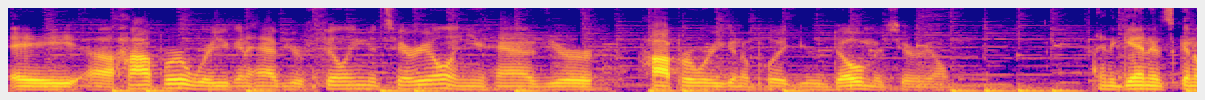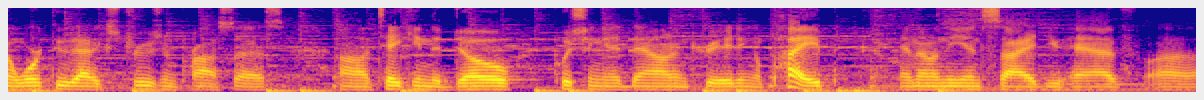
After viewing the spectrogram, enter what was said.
a hopper where you're going to have your filling material and you have your hopper where you're going to put your dough material. And again, it's going to work through that extrusion process, uh, taking the dough, pushing it down, and creating a pipe. And then on the inside, you have uh,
